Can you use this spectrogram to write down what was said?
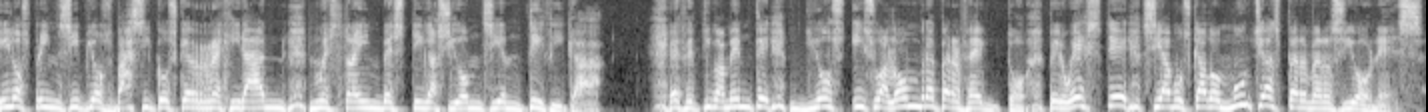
y los principios básicos que regirán nuestra investigación científica. Efectivamente, Dios hizo al hombre perfecto, pero éste se ha buscado muchas perversiones.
